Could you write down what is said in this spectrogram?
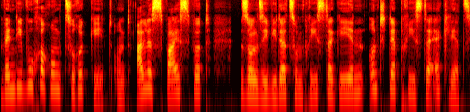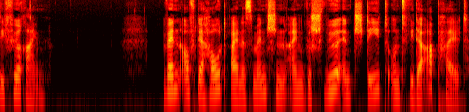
Wenn die Wucherung zurückgeht und alles weiß wird, soll sie wieder zum Priester gehen und der Priester erklärt sie für rein. Wenn auf der Haut eines Menschen ein Geschwür entsteht und wieder abheilt,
